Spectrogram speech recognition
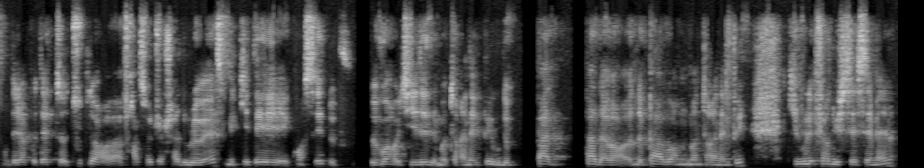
qui ont déjà peut-être toute leur infrastructure chez AWS, mais qui étaient coincés de devoir utiliser des moteurs NLP ou de pas pas d'avoir de pas avoir de moteur NLP qui voulait faire du CSML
